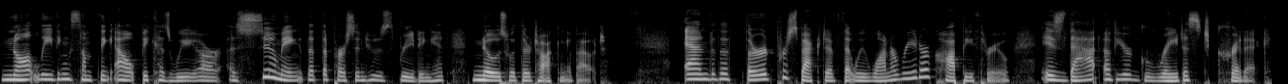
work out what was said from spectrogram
not leaving something out because we are assuming that the person who's reading it knows what they're talking about. And the third perspective that we want to read our copy through is that of your greatest critic.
